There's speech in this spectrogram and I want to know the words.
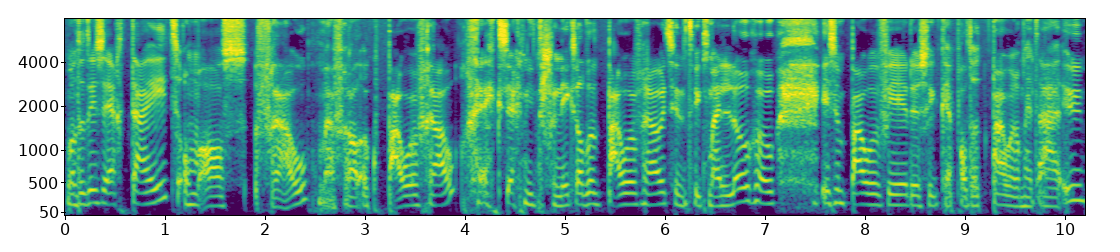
Want het is echt tijd om als vrouw, maar vooral ook powervrouw. ik zeg niet voor niks altijd powervrouw. Het is natuurlijk mijn logo is een powerveer. Dus ik heb altijd power met AU.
